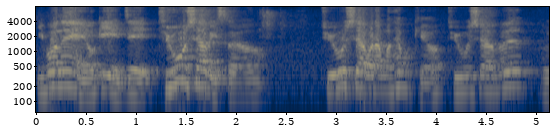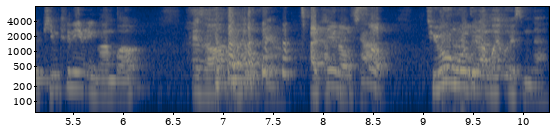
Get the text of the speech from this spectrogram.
이번에 여기 이제 듀오 시합이 있어요. 듀오 시합을 한번 해볼게요. 듀오 시합을 우리 김트님과 한번 해서 한번 해볼게요. 자신 없어. 자, 듀오 모드를 한번 해보겠습니다.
